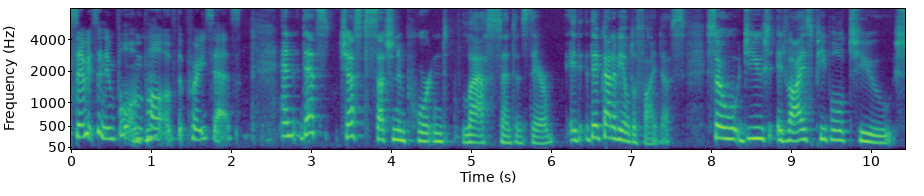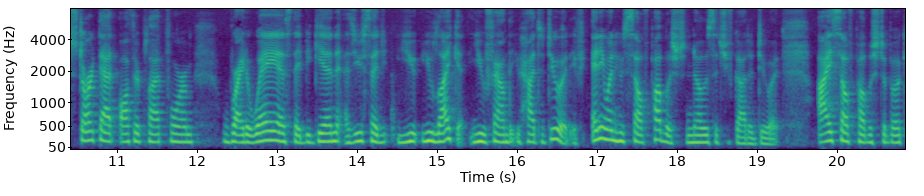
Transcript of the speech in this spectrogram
So it's an important mm-hmm. part of the process. And that's just such an important last sentence there. It, they've got to be able to find us. So do you advise people to start that author platform right away as they begin. As you said you you like it. You found that you had to do it. If anyone who's self-published knows that you've got to do it. I self-published a book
